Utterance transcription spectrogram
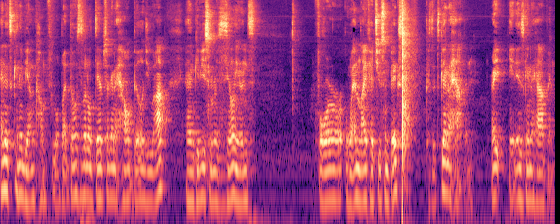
and it's going to be uncomfortable. But those little dips are going to help build you up and give you some resilience for when life hits you some big stuff because it's going to happen, right? It is going to happen.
